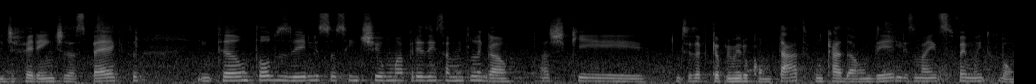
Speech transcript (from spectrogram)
Diferentes aspectos. Então, todos eles eu senti uma presença muito legal. Acho que, não sei se é porque é o primeiro contato com cada um deles, mas foi muito bom.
